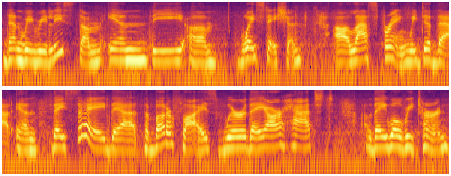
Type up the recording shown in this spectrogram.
then we released them in the um, way station uh, last spring. We did that, and they say that the butterflies, where they are hatched, uh, they will return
